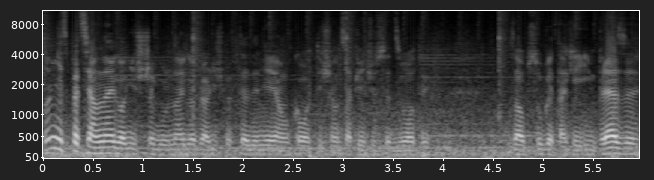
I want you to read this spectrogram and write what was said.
No nic specjalnego, nic szczególnego. Graliśmy wtedy, nie wiem, około 1500 zł za obsługę takiej imprezy.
